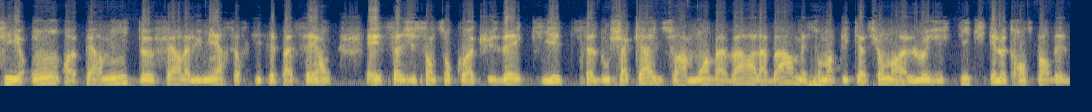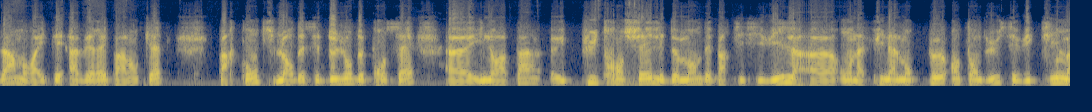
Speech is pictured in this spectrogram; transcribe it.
qui ont euh, permis de faire la lumière sur ce qui s'est passé. En... Et s'agissant de son co-accusé, qui est Sadou Chaka, il sera moins bavard à la barre, mais son implication dans la logistique et le transport des armes aura été avérée par l'enquête. Par contre, lors de ces deux jours de procès, euh, il n'aura pas pu trancher les demandes des parties civiles. Euh, on a finalement peu entendu ces victimes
